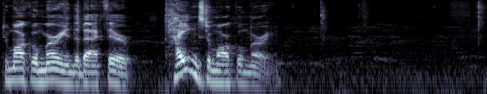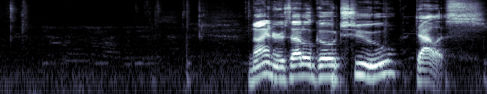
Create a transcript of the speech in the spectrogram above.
DeMarco Murray in the back there. Titans DeMarco Murray. Niners, that'll go to Dallas.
